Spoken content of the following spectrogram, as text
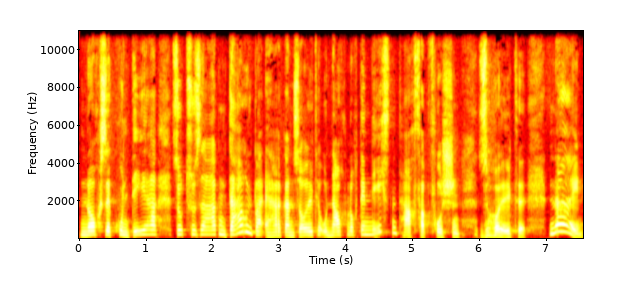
noch sekundär sozusagen darüber ärgern sollte und auch noch den nächsten Tag verpfuschen sollte. Nein,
